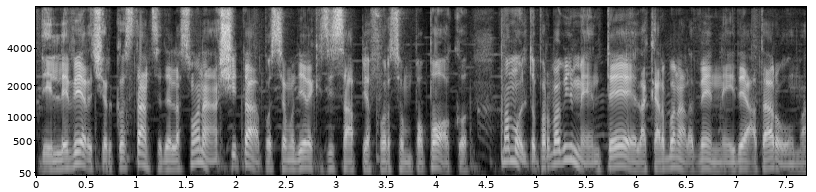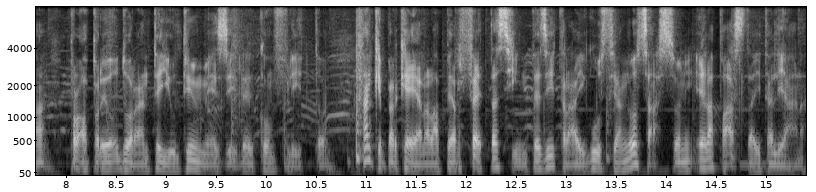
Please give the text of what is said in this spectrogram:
Delle vere circostanze della sua nascita possiamo dire che si sappia forse un po' poco, ma molto probabilmente la carbonara venne ideata a Roma proprio durante gli ultimi mesi del conflitto, anche perché era la perfetta sintesi tra i gusti anglosassoni e la pasta italiana.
